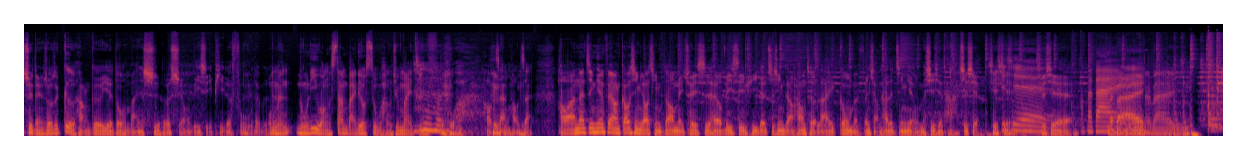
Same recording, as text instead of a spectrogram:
所以等于说是各行各业都蛮适合使用 VCP 的服务，对不对？我们努力往三百六十五行去迈进。哇，好赞，好赞！好啊，那今天非常高兴邀请到美翠师还有 VCP 的执行长 Hunter 来跟我们分享他的经验，我们谢谢他，谢谢，谢谢，谢谢，好，拜拜，拜拜，拜拜。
